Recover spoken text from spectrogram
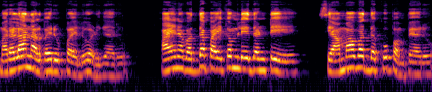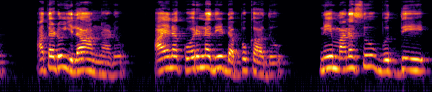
మరలా నలభై రూపాయలు అడిగారు. ఆయన వద్ద పైకం లేదంటే శ్యామ వద్దకు పంపారు. అతడు ఇలా అన్నాడు ఆయన కోరినది డబ్బు కాదు. నీ మనసు బుద్ధి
